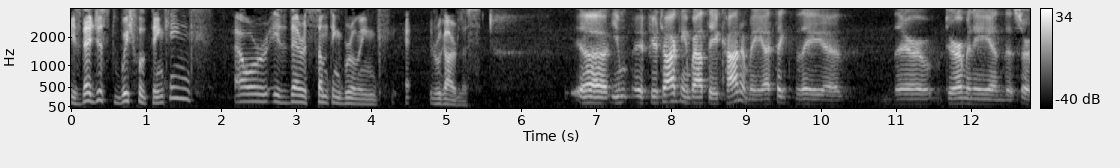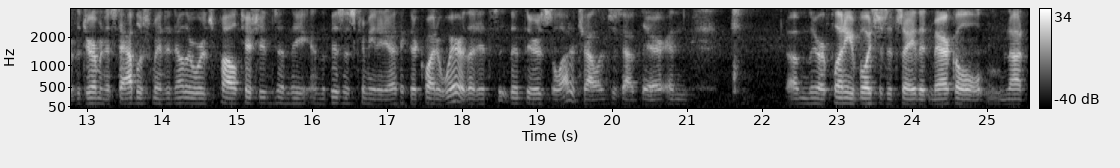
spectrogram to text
is that just wishful thinking, or is there something brewing eh, regardless? Uh, you, if you're talking about the economy, I think the uh, their Germany and the sort of the German establishment, in other words, politicians and the and the business community, I think they're quite aware that it's that there's a lot of challenges out there, and um, there are plenty of voices that say that Merkel, not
